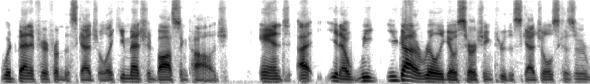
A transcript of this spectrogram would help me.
would benefit from the schedule, like you mentioned Boston College, and uh, you know we you got to really go searching through the schedules because there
